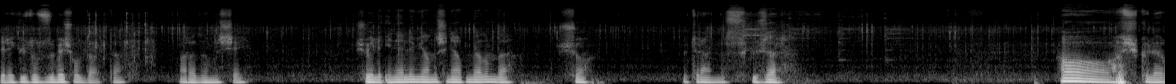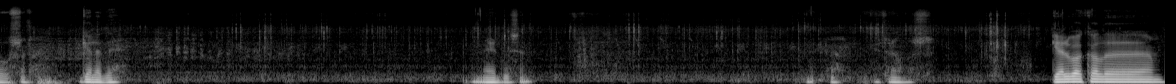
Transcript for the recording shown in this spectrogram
Direkt 135 oldu hatta. Aradığımız şey. Şöyle inelim yanlışını yapmayalım da. Şu. Götürenimiz güzel. Oh şükürler olsun. Gel hadi. Neredesin? Heh, Götürenimiz. Gel bakalım.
